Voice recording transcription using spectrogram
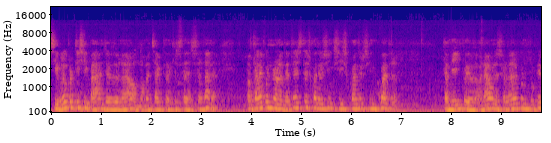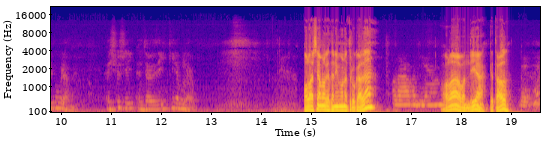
Si voleu participar, ens heu de donar el nom exacte d'aquesta sardana. El telèfon 93 345 6454. També hi podeu demanar una sardana per un proper programa. Això sí, ens heu de dir quina voleu. Hola, sembla que tenim una trucada. Hola, bon dia. Hola, bon dia, què tal? Bé, eh?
